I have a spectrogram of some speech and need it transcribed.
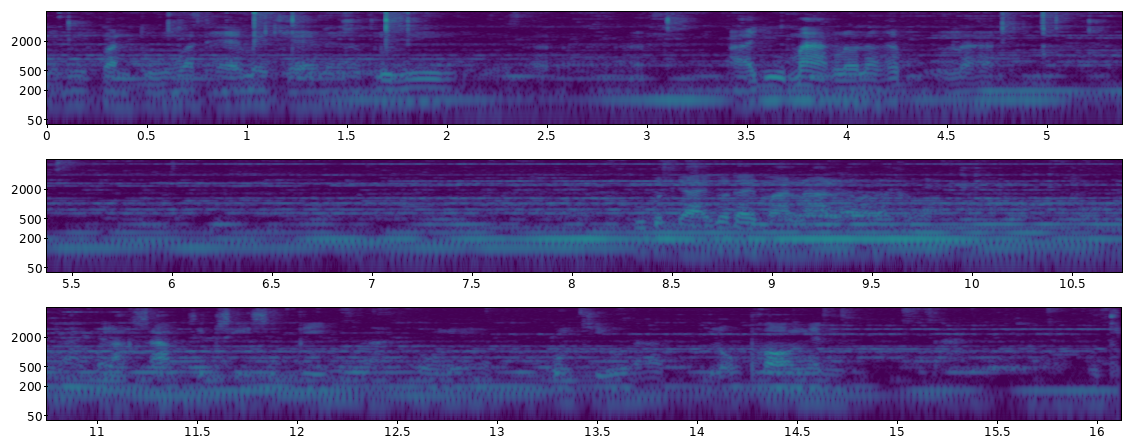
ยังไม่ฟันธงว่าแท้ไม่แท้นะครับรุ่นนี้อายุมากแล้วนะครับนะฮะผู้บรรยายก็ได้มานานแล้วนะครับน่าจะหลักสามสิบสี่สิบปีนะองค์นี้องค์จิ๋วนะครับหลวงพ่อเงิน โอเค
